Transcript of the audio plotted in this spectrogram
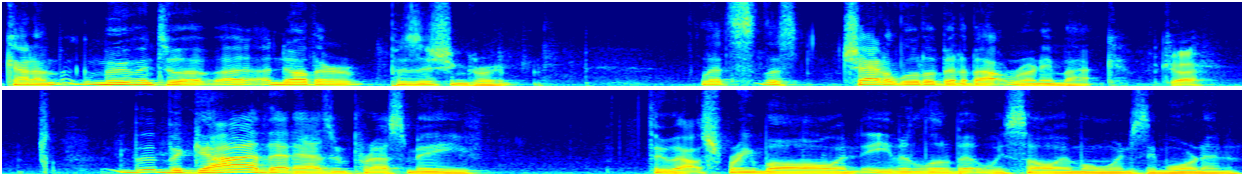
kind of move into a, a, another position group. Let's let's chat a little bit about running back. Okay. The the guy that has impressed me throughout spring ball and even a little bit we saw him on Wednesday morning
